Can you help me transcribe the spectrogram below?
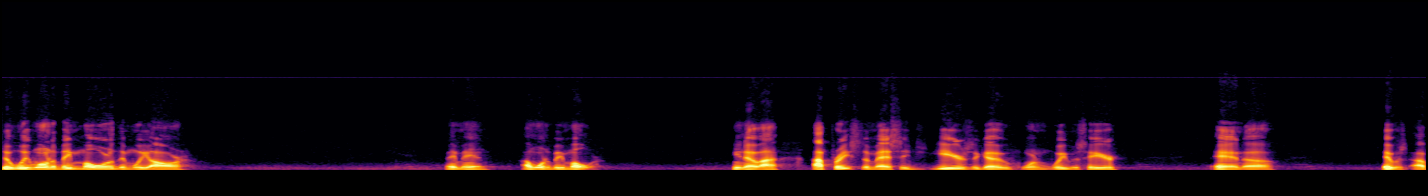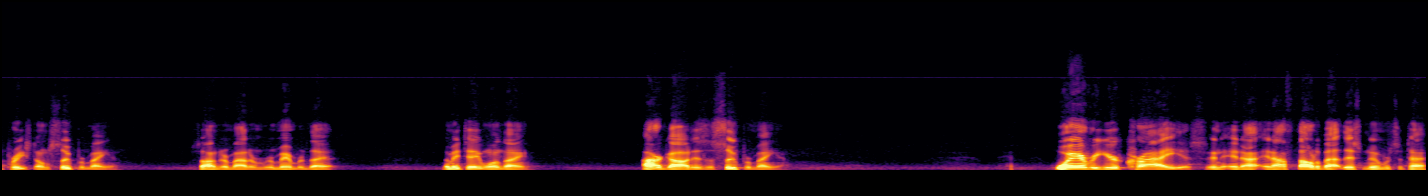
Do we want to be more than we are? Amen. I want to be more. You know, I, I preached a message years ago when we was here, and uh, it was I preached on Superman. Sandra might have remembered that. Let me tell you one thing. Our God is a superman. Wherever your cry is, and, and, I, and I've thought about this numerous of times,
